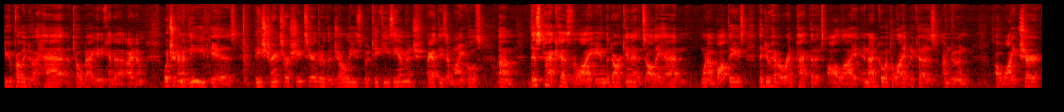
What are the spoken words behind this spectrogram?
you could probably do a hat, a tote bag, any kind of item. What you're gonna need is these transfer sheets here. They're the Jolee's Boutique Easy Image. I got these at Michael's. Um, this pack has the light and the dark in it. It's all they had when I bought these. They do have a red pack that it's all light, and I'd go with the light because I'm doing a white shirt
